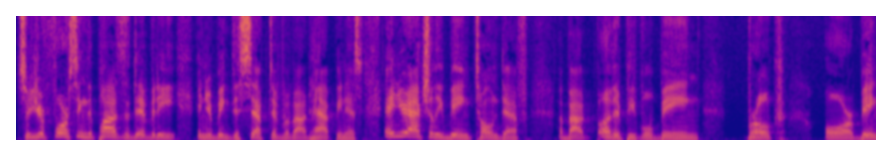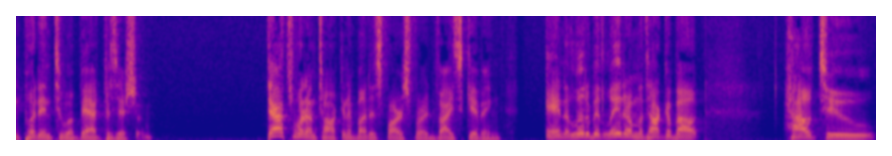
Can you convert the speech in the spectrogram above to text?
So you're forcing the positivity and you're being deceptive about happiness and you're actually being tone deaf about other people being broke or being put into a bad position. That's what I'm talking about as far as for advice giving. And a little bit later, I'm going to talk about how to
